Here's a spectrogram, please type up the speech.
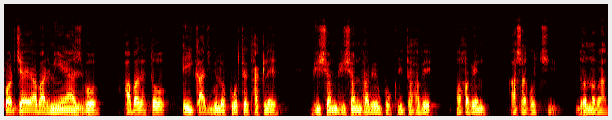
পর্যায়ে আবার নিয়ে আসব। আপাতত এই কাজগুলো করতে থাকলে ভীষণ ভীষণভাবে উপকৃত হবে বা হবেন, আশা করছি। ধন্যবাদ।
